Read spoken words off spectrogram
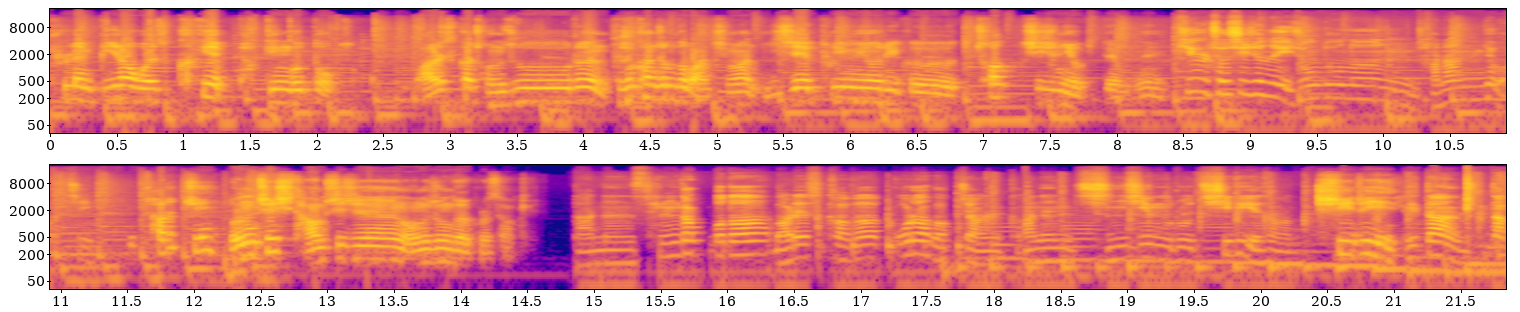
플랜 B라고 해서 크게 바뀐 것도 없었고 마레스카 전술은 부족한 점도 많지만 이제 프리미어리그 첫 시즌이었기 때문에 PL 첫 시즌에 이 정도는 잘하는 게 맞지. 잘했지 너는 첼시 다음 시즌 어느 정도 할 거라 생각해? 나는 생각보다 마레스카가 꼬라박지 않을까. 나는 진심으로 7위 예상한다. 7위 일단 딱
